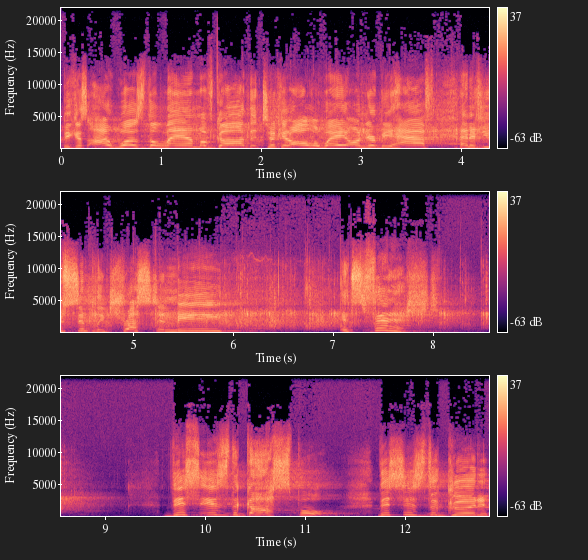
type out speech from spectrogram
because I was the Lamb of God that took it all away on your behalf. And if you simply trust in me, it's finished. This is the gospel. This is the good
